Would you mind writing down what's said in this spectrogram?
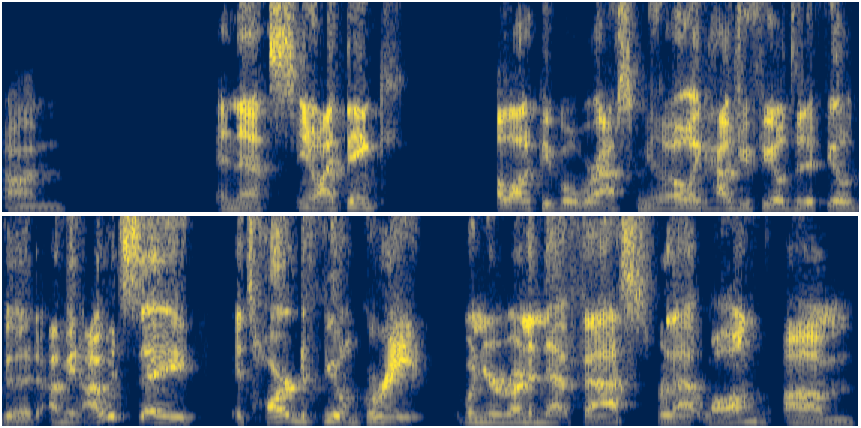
Um, and that's, you know, I think a lot of people were asking me, oh, like, how'd you feel? Did it feel good? I mean, I would say it's hard to feel great when you're running that fast for that long. Um,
